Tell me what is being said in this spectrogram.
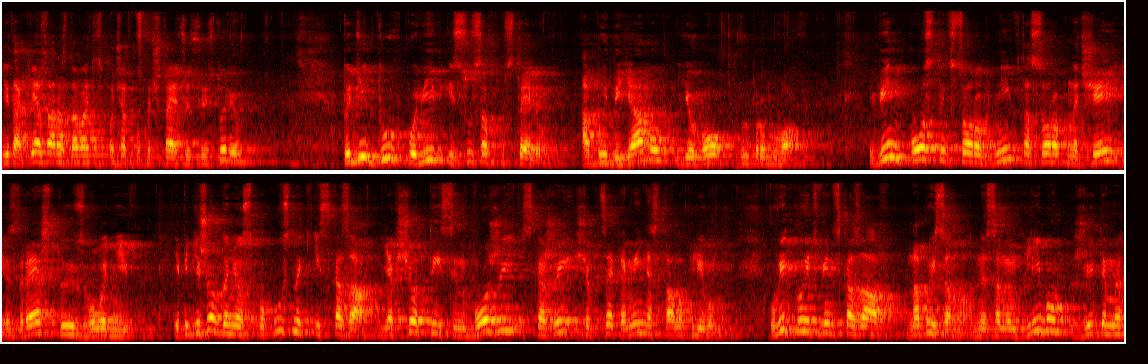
І так, я зараз давайте спочатку прочитаю цю, цю історію. Тоді Дух повів Ісуса в пустелю, аби диявол його випробував. Він постив 40 днів та 40 ночей, зрештою зголоднів. І підійшов до нього спокусник і сказав: Якщо ти син Божий, скажи, щоб це каміння стало хлібом. У відповідь він сказав: написано: не самим хлібом житиме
